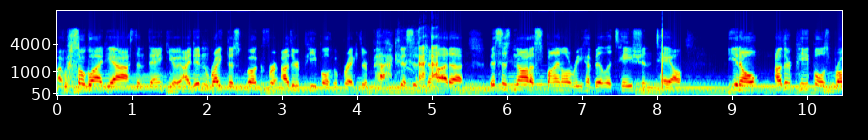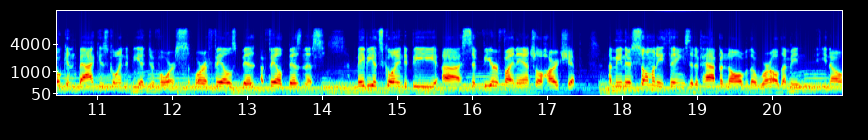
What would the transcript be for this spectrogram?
I'm so glad you asked, and thank you. I didn't write this book for other people who break their back. This is not a this is not a spinal rehabilitation tale. You know, other people's broken back is going to be a divorce or a fails a failed business. Maybe it's going to be a severe financial hardship. I mean, there's so many things that have happened all over the world. I mean, you know,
